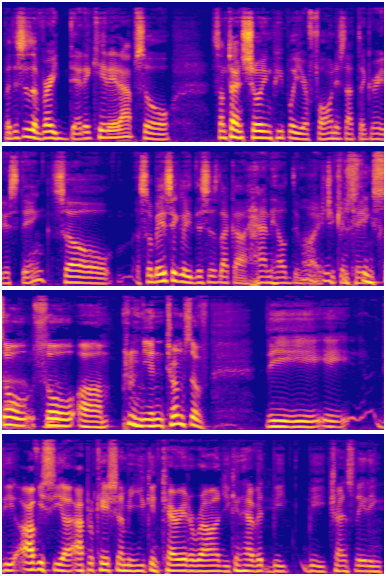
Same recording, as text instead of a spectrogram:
But this is a very dedicated app. So sometimes showing people your phone is not the greatest thing. So so basically, this is like a handheld Oh, device you can take. so uh, so um, in terms of the the obviously uh, application, I mean, you can carry it around. You can have it be be translating.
